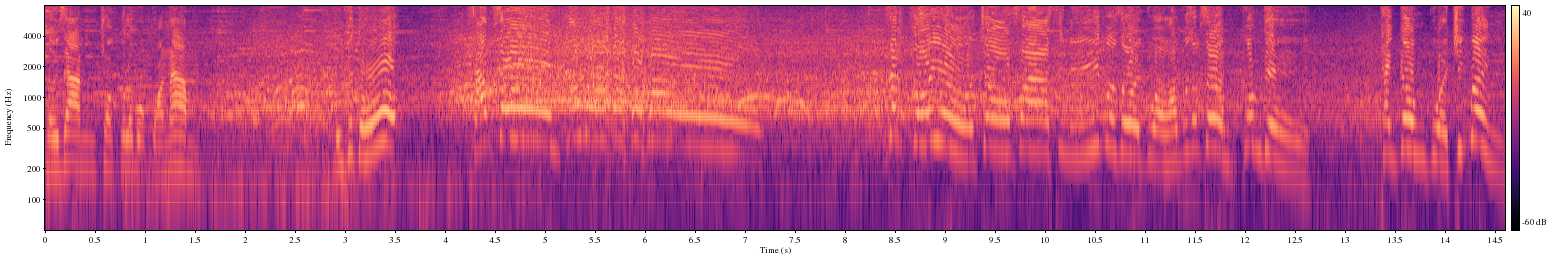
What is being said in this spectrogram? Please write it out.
thời gian cho câu lạc bộ Quảng Nam Đinh Duy Tú Samson không vào rất có hiểu cho pha xử lý vừa rồi của Hoàng Vũ Sóc Sơn. Không thể thành công của chính mình.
